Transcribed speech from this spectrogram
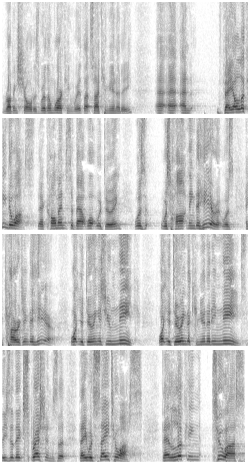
rubbing shoulders with and working with. That's our community. And they are looking to us. Their comments about what we're doing was, was heartening to hear. It was encouraging to hear. What you're doing is unique. What you're doing, the community needs. These are the expressions that they would say to us. They're looking to us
